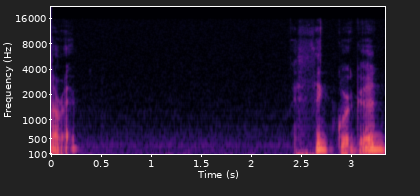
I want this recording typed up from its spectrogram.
All right. I think we're good.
